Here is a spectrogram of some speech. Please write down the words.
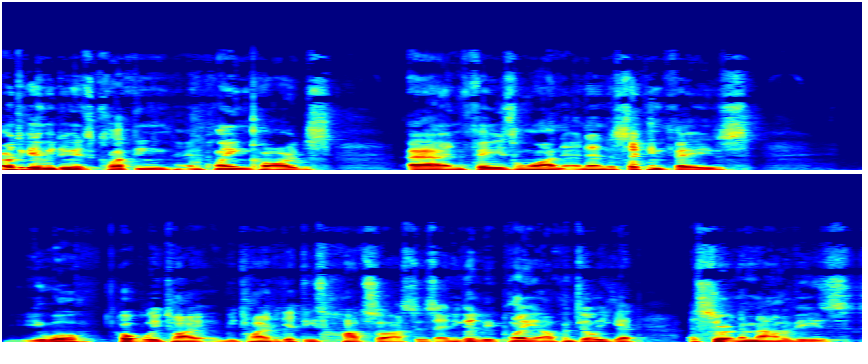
And what you're going to be doing is collecting and playing cards in phase one. And then the second phase, you will hopefully try be trying to get these hot sauces. And you're going to be playing up until you get a certain amount of these.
